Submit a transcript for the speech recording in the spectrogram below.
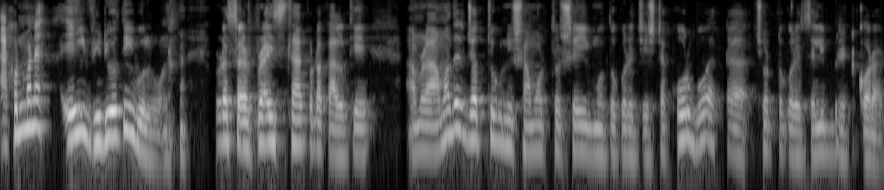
এখন মানে এই ভিডিওতেই বলব না। ওটা সারপ্রাইজ থাক, ওটা কালকে আমরা আমাদের যতটুকুনি সামর্থ্য সেই মতো করে চেষ্টা করব একটা ছোট্ট করে সেলিব্রেট করার।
